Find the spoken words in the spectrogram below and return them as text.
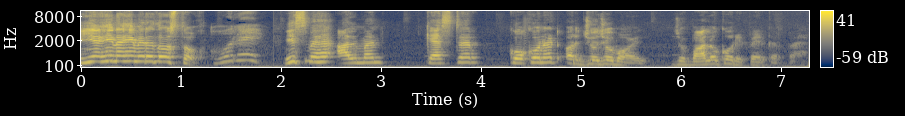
यही नहीं मेरे दोस्तों। और इसमें है आलमंड कैस्टर कोकोनट और जोजोबा ऑयल जो बालों को रिपेयर करता है।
